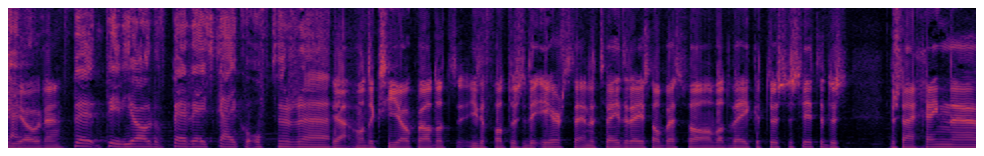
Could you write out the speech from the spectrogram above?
eh, periode. per periode of per race kijken of er... eh, Ja, want ik zie ook wel dat in ieder geval tussen de eerste en de tweede race al best wel wat weken tussen zitten. Dus er zijn geen eh,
